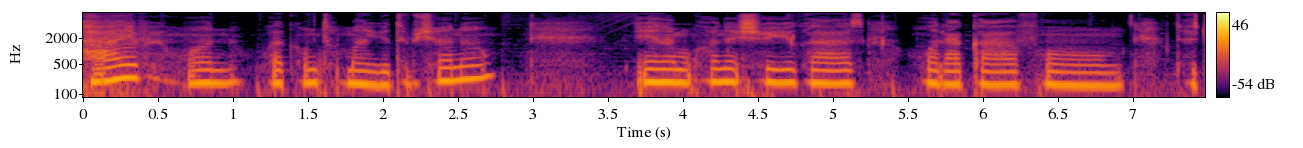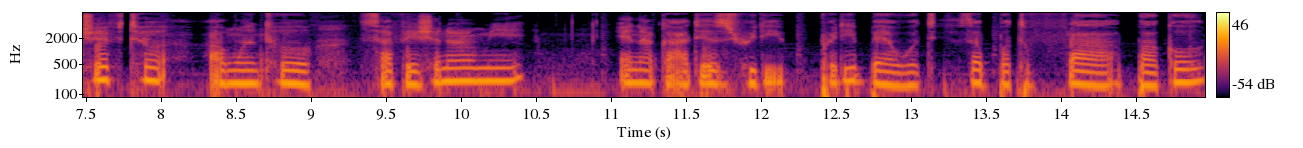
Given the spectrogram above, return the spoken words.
hi everyone. Welcome to my youtube channel. And i'm gonna show you guys what i got from the thrift store i went to salvation army and i got this really pretty belt it's a butterfly buckle.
